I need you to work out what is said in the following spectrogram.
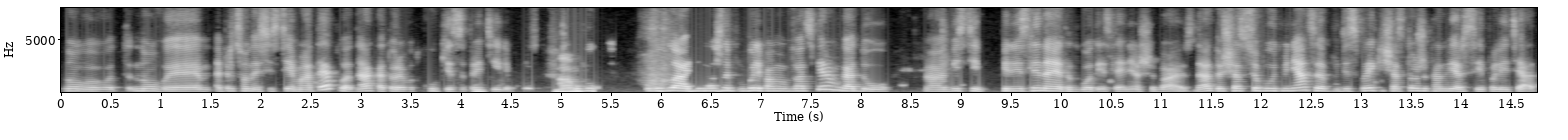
новую, вот, новые операционные системы от Apple, да, которые вот куки запретили. Да. У Google у Гугла они должны были, по-моему, в 2021 году а, вести, перенесли на этот год, если я не ошибаюсь, да, то сейчас все будет меняться, в дисплейке сейчас тоже конверсии полетят,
